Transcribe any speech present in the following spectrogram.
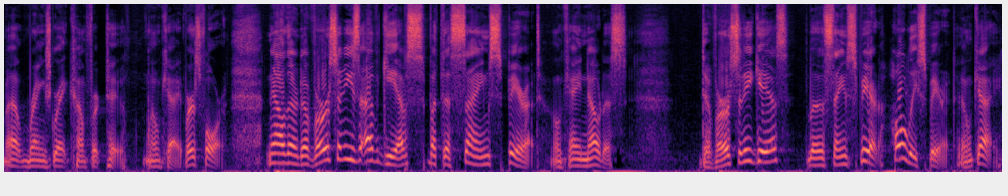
That brings great comfort too. Okay, verse 4. Now there are diversities of gifts, but the same Spirit. Okay, notice. Diversity gifts, the same Spirit. Holy Spirit. Okay.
